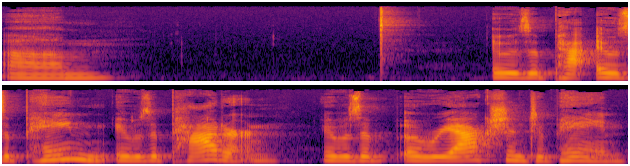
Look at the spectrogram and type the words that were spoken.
um it was a pa- it was a pain it was a pattern. It was a, a reaction to pain.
